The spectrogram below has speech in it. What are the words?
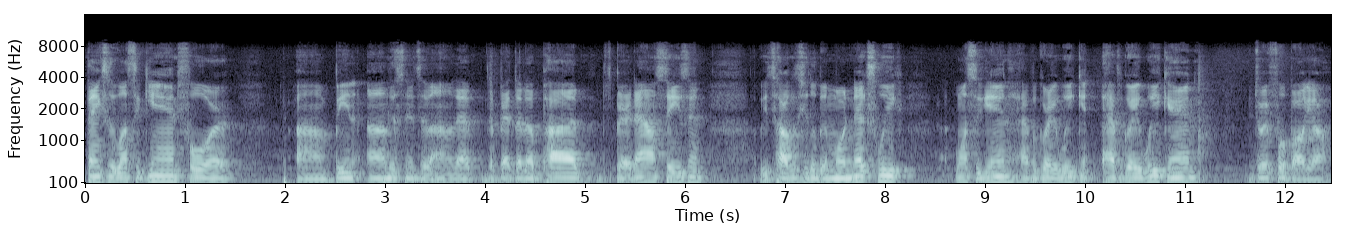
thanks once again for um, being uh, listening to uh, that the Bet That Up Pod, Spare Down season. We talk to you a little bit more next week once again, have a great weekend. Have a great weekend. Enjoy football, y'all.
